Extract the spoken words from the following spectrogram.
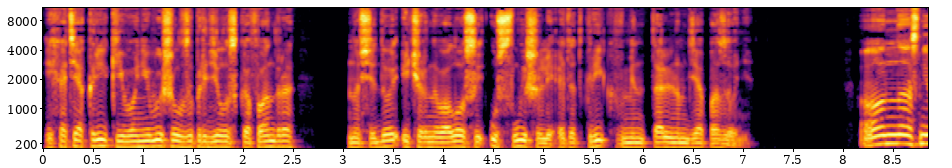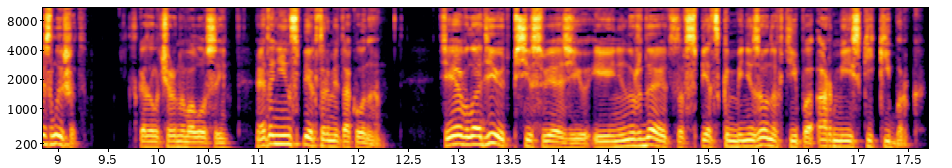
и хотя крик его не вышел за пределы скафандра, но Седой и Черноволосый услышали этот крик в ментальном диапазоне. «Он нас не слышит», — сказал Черноволосый. «Это не инспектор Метакона. Те владеют пси-связью и не нуждаются в спецкомбинезонах типа армейский киборг».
